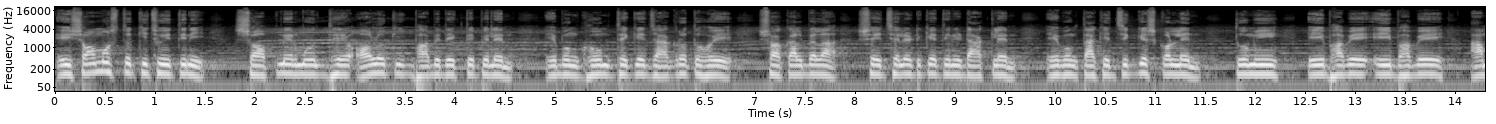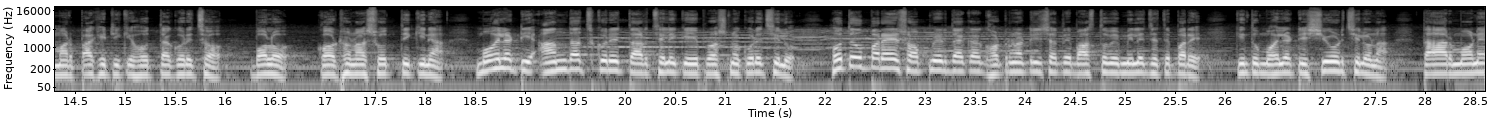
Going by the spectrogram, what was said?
এই সমস্ত কিছুই তিনি স্বপ্নের মধ্যে অলৌকিকভাবে দেখতে পেলেন এবং ঘুম থেকে জাগ্রত হয়ে সকালবেলা সেই ছেলেটিকে তিনি ডাকলেন এবং তাকে জিজ্ঞেস করলেন তুমি এইভাবে এইভাবে আমার পাখিটিকে হত্যা করেছ। বলো, ঘটনা সত্যি কিনা মহিলাটি আন্দাজ করে তার ছেলেকে এই প্রশ্ন করেছিল। হতেও পারে স্বপ্নের দেখা ঘটনাটির সাথে বাস্তবে মিলে যেতে পারে, কিন্তু মহিলাটি শিওর ছিল না। তার মনে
